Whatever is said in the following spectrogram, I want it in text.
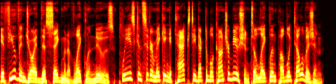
If you've enjoyed this segment of Lakeland News, please consider making a tax-deductible contribution to Lakeland Public Television.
